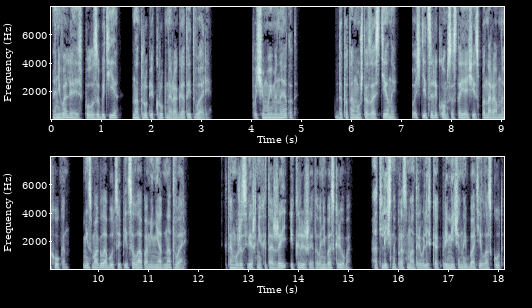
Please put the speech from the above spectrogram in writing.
а не валяясь в полузабытье на трупе крупной рогатой твари. Почему именно этот? Да потому что за стены, почти целиком состоящие из панорамных окон, не смогла бы уцепиться лапами ни одна тварь. К тому же с верхних этажей и крыши этого небоскреба отлично просматривались как примеченный батей лоскут,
